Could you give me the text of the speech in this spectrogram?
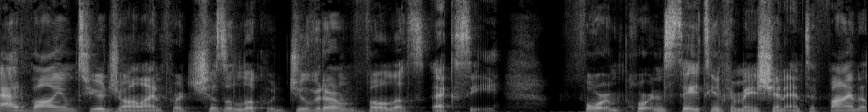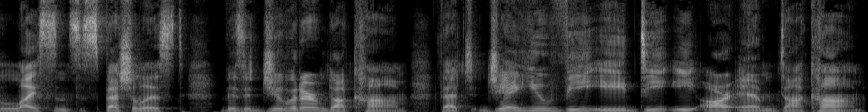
Add volume to your jawline for a chiseled look with Juvederm Volux XC. For important safety information and to find a licensed specialist, visit juvederm.com. That's J U V E D E R M.com.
